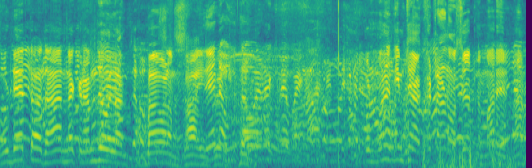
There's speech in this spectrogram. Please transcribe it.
ઉડે તો ધાર નક રમજો ઓલા બાવળમ ભાઈ. પણ મને તેમ થાય ખટાણો છે એટલે મારે નામ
